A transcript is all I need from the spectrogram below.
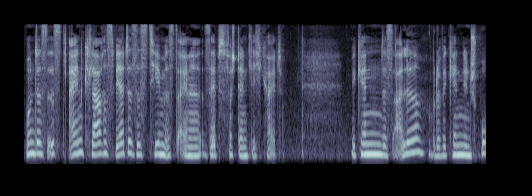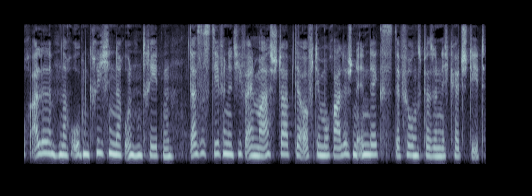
Und das ist ein klares Wertesystem ist eine Selbstverständlichkeit. Wir kennen das alle oder wir kennen den Spruch alle, nach oben kriechen, nach unten treten. Das ist definitiv ein Maßstab, der auf dem moralischen Index der Führungspersönlichkeit steht.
